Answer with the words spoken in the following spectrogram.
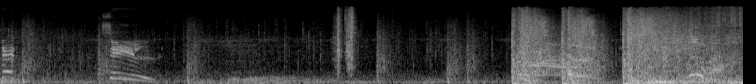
bastard! Sealed! Ugh.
